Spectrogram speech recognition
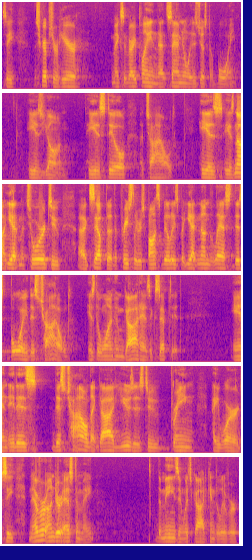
See, the scripture here makes it very plain that Samuel is just a boy. He is young. He is still a child. He is, he is not yet matured to accept the, the priestly responsibilities, but yet nonetheless, this boy, this child, is the one whom God has accepted. And it is this child that God uses to bring a word. See, never underestimate the means in which God can deliver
